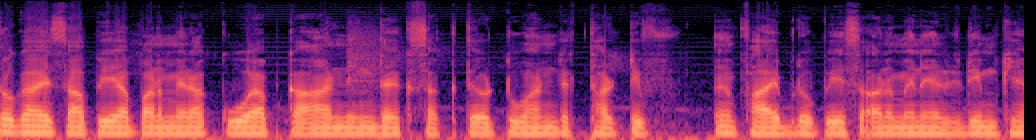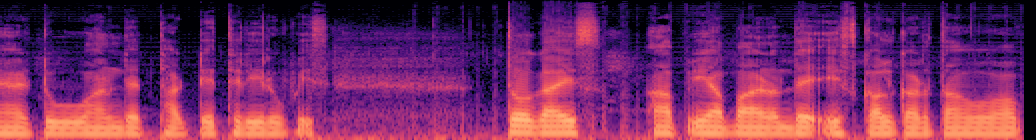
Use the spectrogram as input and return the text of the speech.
तो गाइस आप यहाँ पर मेरा कू ऐप का अर्निंग देख सकते हो two hundred thirty five rupees और मैंने रिडीम किया है two hundred thirty three rupees तो गाइस आप यहाँ पर इस कॉल करता हूँ, आप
